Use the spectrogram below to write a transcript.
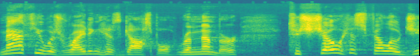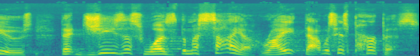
Matthew was writing his gospel, remember, to show his fellow Jews that Jesus was the Messiah, right? That was his purpose.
